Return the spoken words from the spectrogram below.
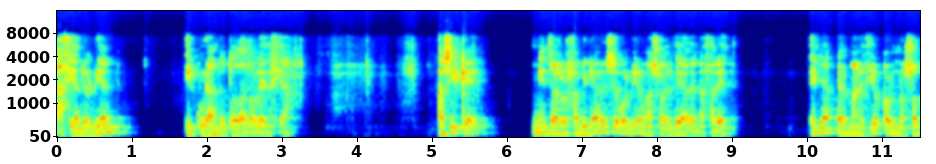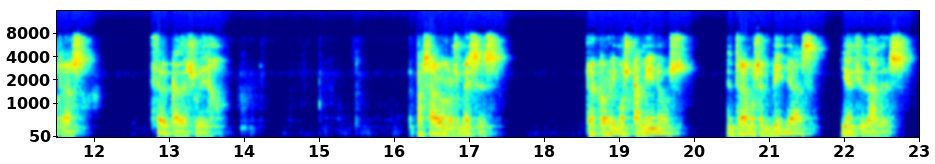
haciendo el bien y curando toda dolencia. Así que, mientras los familiares se volvieron a su aldea de Nazaret, ella permaneció con nosotras cerca de su hijo. Pasaron los meses. Recorrimos caminos, entramos en villas y en ciudades.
